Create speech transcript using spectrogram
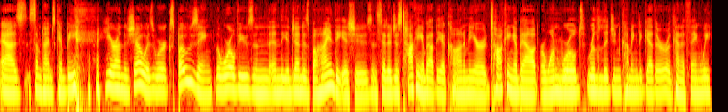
as sometimes can be here on the show as we're exposing the worldviews and, and the agendas behind the issues instead of just talking about the economy or talking about or one world religion coming together or the kind of thing. We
